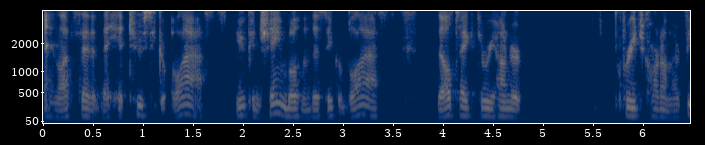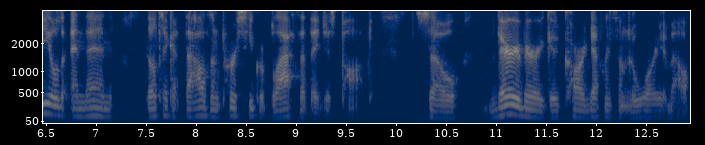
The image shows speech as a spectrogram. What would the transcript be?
and let's say that they hit two secret blasts, you can chain both of the secret blasts. They'll take 300 for each card on their field, and then they'll take a thousand per secret blast that they just popped. So very, very good card. Definitely something to worry about.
